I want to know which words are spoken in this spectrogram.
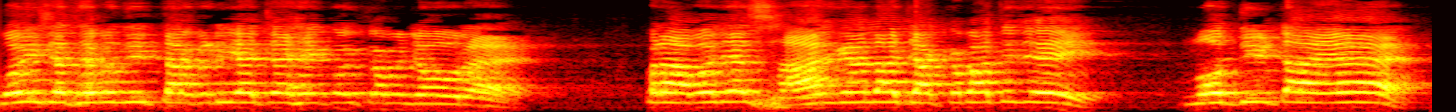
ਕੋਈ ਜਥੇਬੰਦੀ ਤਕੜੀ ਆ ਚਾਹੇ ਕੋਈ ਕਮਜ਼ੋਰ ਹੈ ਭਰਾਵੋ, ਜੇ ਸਾਰਿਆਂ ਦਾ ਜੱਕ ਵੱਜ ਜੇ ਮੋਦੀ ਢਾਇਆ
